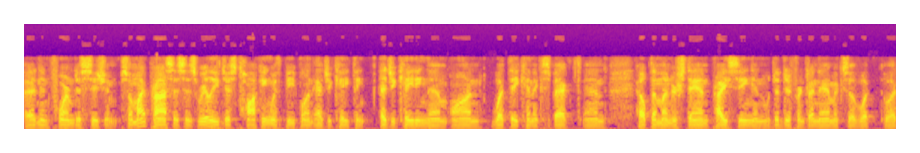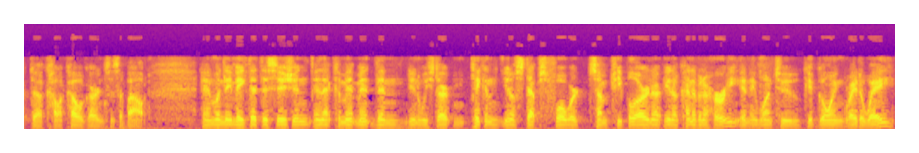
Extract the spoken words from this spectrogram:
an informed decision. So my process is really just talking with people and educating educating them on what they can expect and help them understand pricing and the different dynamics of what what uh, Kalakaua Gardens is about. And when they make that decision and that commitment, then you know we start taking you know steps forward. Some people are in a you know kind of in a hurry and they want to get going right away,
